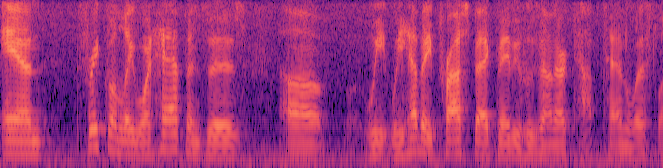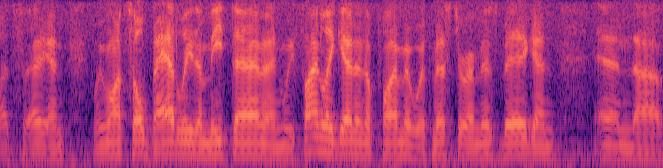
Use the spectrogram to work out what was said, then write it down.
And frequently, what happens is uh, we we have a prospect maybe who's on our top ten list, let's say, and we want so badly to meet them, and we finally get an appointment with Mr. or Ms. Big, and and uh,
